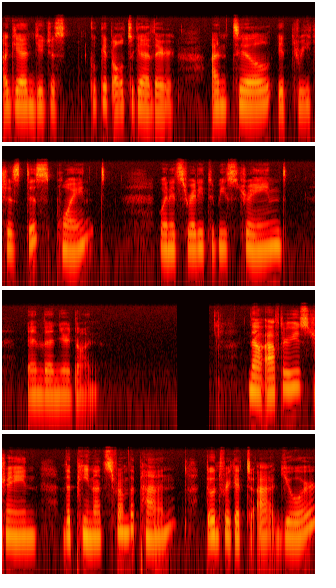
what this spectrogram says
again you just cook it all together until it reaches this point when it's ready to be strained and then you're done now after you strain the peanuts from the pan don't forget to add your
